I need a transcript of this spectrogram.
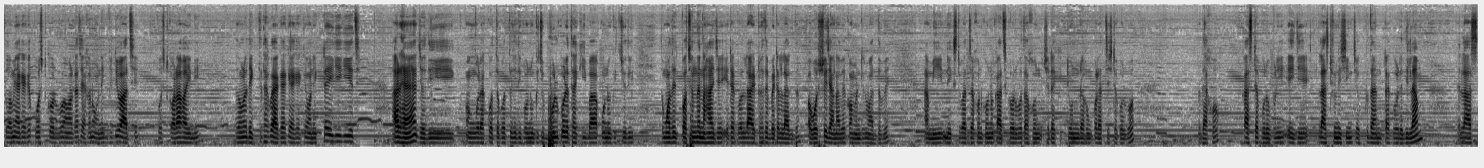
তো আমি একে একে পোস্ট করব। আমার কাছে এখনও অনেক ভিডিও আছে পোস্ট করা হয়নি। তো তোমরা দেখতে থাকো, একে একে একে একে অনেকটা এগিয়ে গিয়েছে। আর হ্যাঁ যদি অঙ্গরাগ করতে করতে যদি কোনো কিছু ভুল করে থাকি বা কোনো কিছু যদি তোমাদের পছন্দ না হয় যে এটা করলে আরেকটু হয়তো বেটার লাগতো, অবশ্যই জানাবে কমেন্টের মাধ্যমে। আমি নেক্সট বার যখন কোনো কাজ করব তখন সেটাকে একটু অন্যরকম করার চেষ্টা করব। দেখো, কাজটা পুরোপুরি এই যে লাস্ট ফিনিশিং চক্ষুদানটা করে দিলাম লাস্ট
